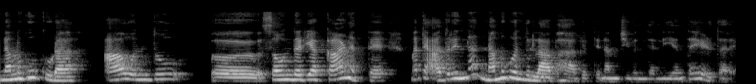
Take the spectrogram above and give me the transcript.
ನಮಗೂ ಕೂಡ ಆ ಒಂದು ಸೌಂದರ್ಯ ಕಾಣುತ್ತೆ. ಮತ್ತೆ ಅದರಿಂದ ನಮಗೊಂದು ಲಾಭ ಆಗುತ್ತೆ ನಮ್ಮ ಜೀವನದಲ್ಲಿ ಅಂತ ಹೇಳ್ತಾರೆ.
